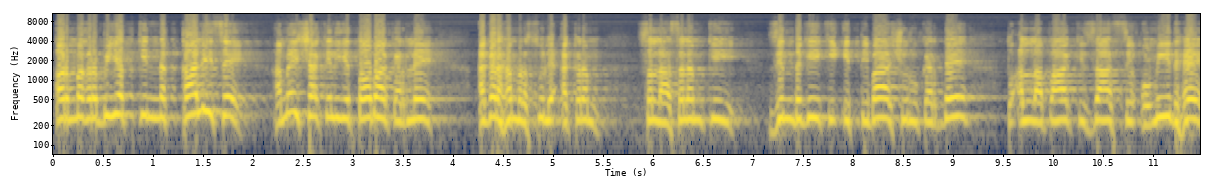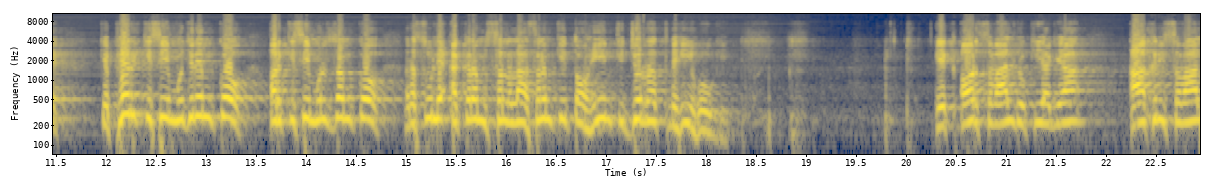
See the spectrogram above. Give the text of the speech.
اور مغربیت کی نقالی سے ہمیشہ کے لیے توبہ کر لیں اگر ہم رسول اکرم صلی اللہ علیہ وسلم کی زندگی کی اتباع شروع کر دیں تو اللہ پاک کی ذات سے امید ہے کہ پھر کسی مجرم کو اور کسی ملزم کو رسول اکرم صلی اللہ علیہ وسلم کی توہین کی جرت نہیں ہوگی۔ ایک اور سوال جو کیا گیا، آخری سوال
